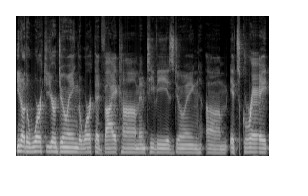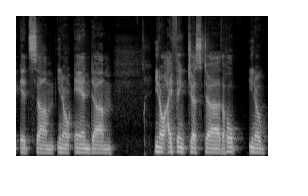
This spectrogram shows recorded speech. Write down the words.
you know the work you're doing, the work that Viacom MTV is doing. Um, it's great. It's um, you know, and um, you know, I think just uh, the whole you know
